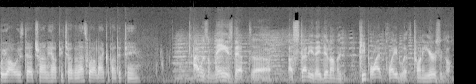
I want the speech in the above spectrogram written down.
we're always there trying to help each other. And that's what I like about the team. I was amazed at uh, a study they did on the people I played with 20 years ago.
